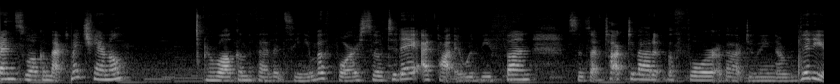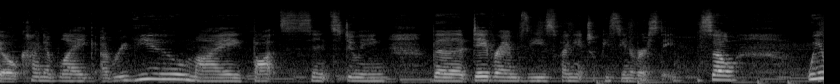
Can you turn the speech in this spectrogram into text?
friends, welcome back to my channel or welcome if I haven't seen you before. So today I thought it would be fun since I've talked about it before about doing a video kind of like a review, my thoughts since doing the Dave Ramsey's Financial Peace University. So we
